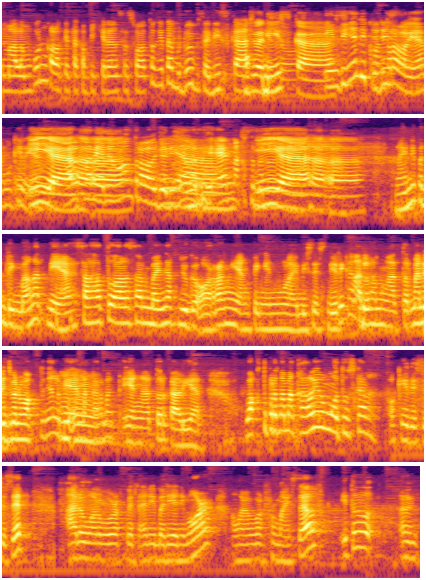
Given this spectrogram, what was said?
malam pun kalau kita kepikiran sesuatu kita berdua bisa discuss Bisa gitu. discuss. Intinya dikontrol ya mungkin ya. Iya, Karena kalian yang kontrol jadinya Iya. lebih enak sebenarnya. Iya, heeh. Nah ini penting banget nih ya. Salah satu alasan banyak juga orang yang pengen mulai bisnis sendiri kan adalah mengatur manajemen waktunya lebih enak Mm-mm. karena yang ngatur kalian. Waktu pertama kali memutuskan, oke this is it, I don't want to work with anybody anymore, I want to work for myself. Itu eh,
